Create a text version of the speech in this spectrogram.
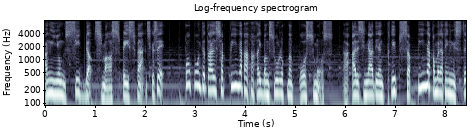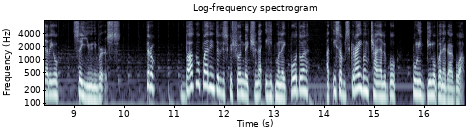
ang inyong seatbelts mga space fans kasi pupunta tayo sa pinakakakaibang sulok ng cosmos. Aalisin natin ang trip sa pinakamalaking misteryo sa universe. Pero bago pa rin ito diskusyon, make sure na i-hit mo like button at i-subscribe ang channel ko kung hindi mo pa nagagawa.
